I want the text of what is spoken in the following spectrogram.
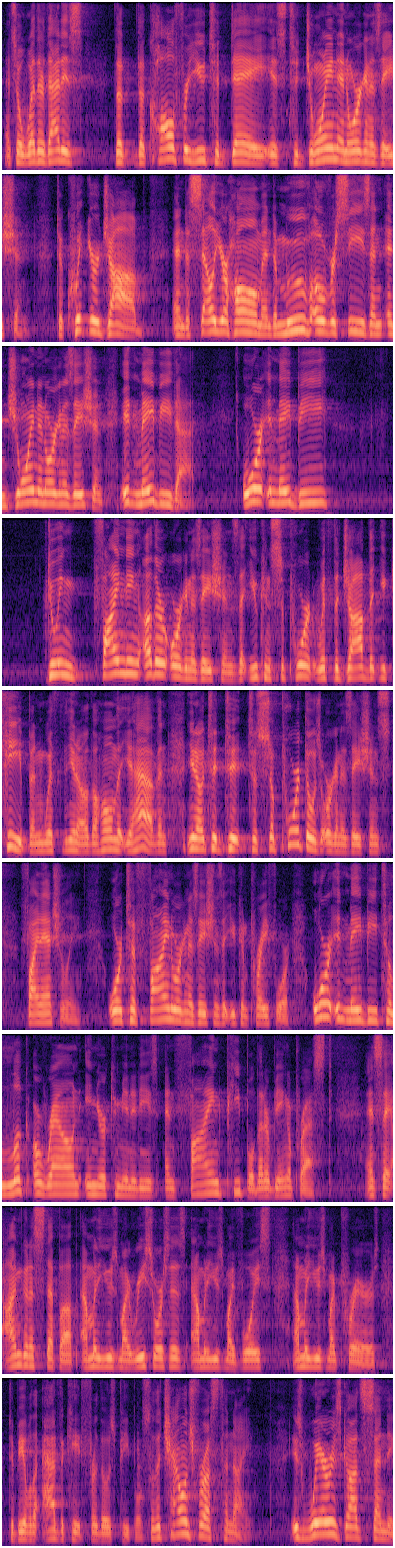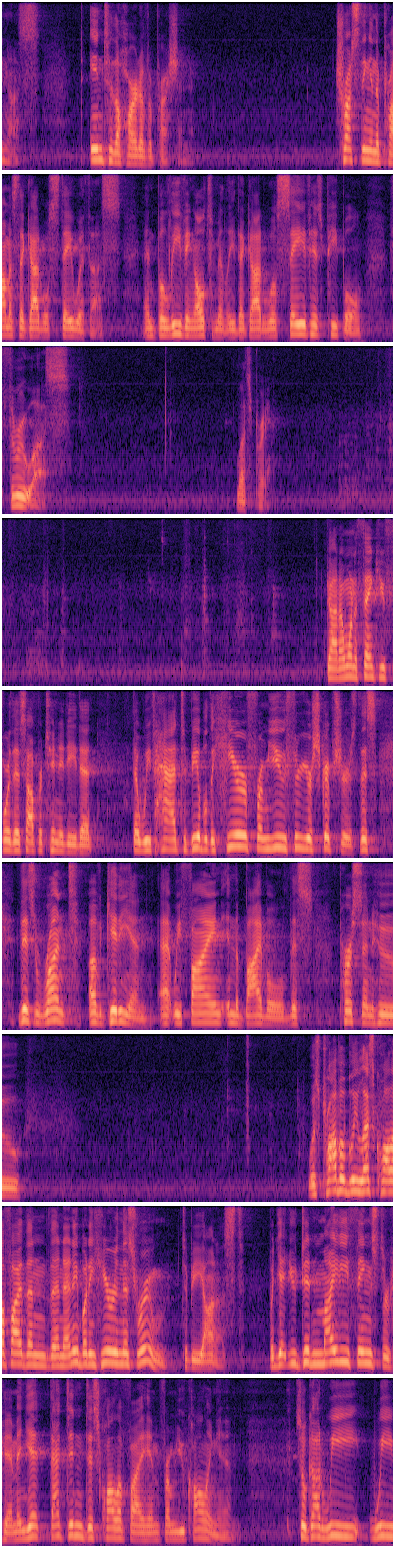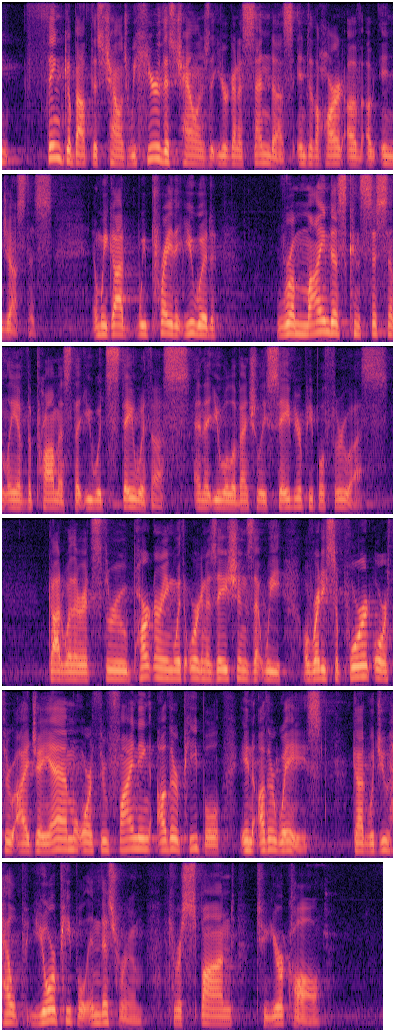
And so, whether that is the, the call for you today is to join an organization, to quit your job, and to sell your home and to move overseas and, and join an organization, it may be that. Or it may be doing finding other organizations that you can support with the job that you keep and with you know the home that you have and you know to, to, to support those organizations financially or to find organizations that you can pray for. Or it may be to look around in your communities and find people that are being oppressed and say, I'm going to step up, I'm going to use my resources, and I'm going to use my voice, and I'm going to use my prayers to be able to advocate for those people. So the challenge for us tonight is where is God sending us into the heart of oppression? Trusting in the promise that God will stay with us and believing ultimately that God will save his people through us. Let's pray. God, I want to thank you for this opportunity that, that we've had to be able to hear from you through your scriptures, this, this runt of Gideon that we find in the Bible, this person who was probably less qualified than, than anybody here in this room, to be honest. But yet you did mighty things through him, and yet that didn't disqualify him from you calling him. So, God, we, we think about this challenge. We hear this challenge that you're going to send us into the heart of, of injustice. And we, God, we pray that you would remind us consistently of the promise that you would stay with us and that you will eventually save your people through us. God, whether it's through partnering with organizations that we already support or through IJM or through finding other people in other ways, God, would you help your people in this room to respond to your call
